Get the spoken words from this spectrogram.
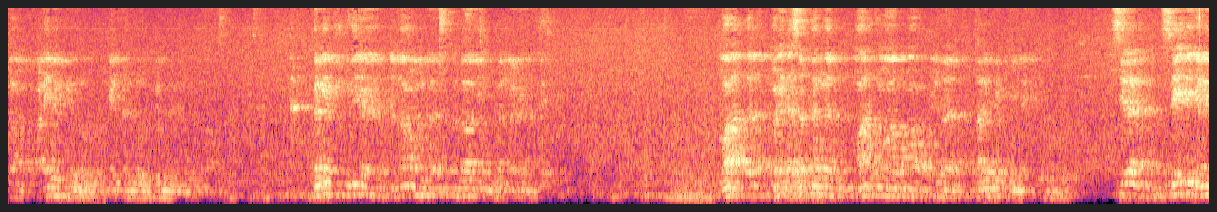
நாம் அனைவருக்கும் என் எல்லாம் உள்ள அல்லாவின் மனித சட்டங்கள் மார்க்கமாகுமா என்ற தலைப்பின் கீழே சில செய்திகளை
